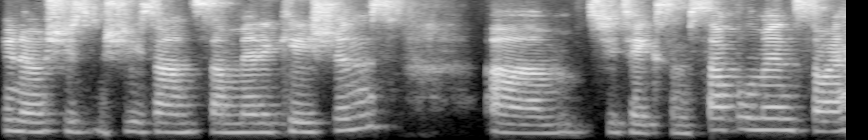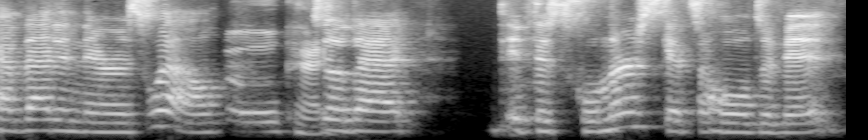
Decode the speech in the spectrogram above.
You know, she's she's on some medications. Um, she takes some supplements, so I have that in there as well. Oh, okay. So that if the school nurse gets a hold of it,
